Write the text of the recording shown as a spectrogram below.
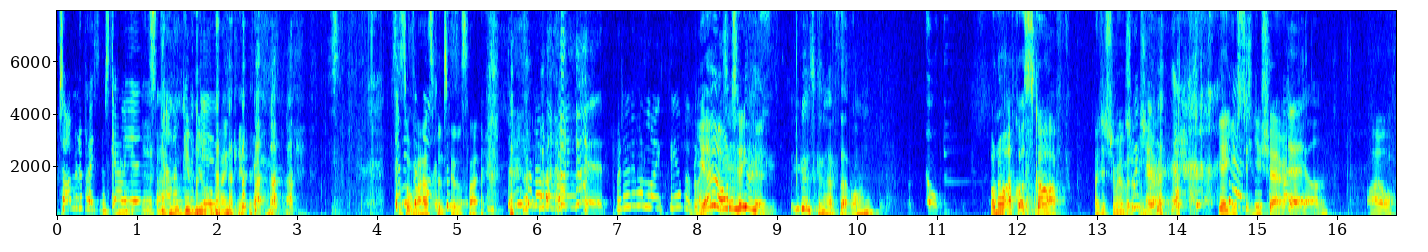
so I'm going to play some scallions and I'm going to give blanket. this is what my another- husband does- feels like. There's another blanket. Would anyone like the other blanket? Yeah, I'll take it. You guys can have that one. Oh, Oh no, I've got a scarf. I just remembered. Should we I've wearing it. Yeah, you, s- you share it. go. I'll.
